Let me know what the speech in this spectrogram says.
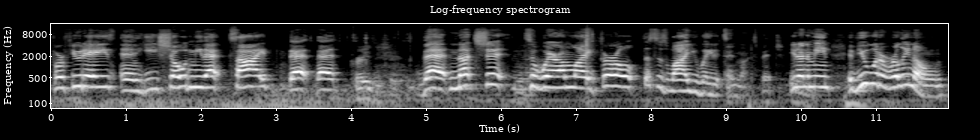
for a few days, and he showed me that side, that that Crazy shit. That nut shit to where I'm like, girl, this is why you waited ten months, bitch. You know what I mean? If you would have really known,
